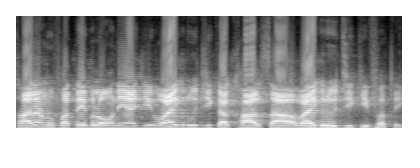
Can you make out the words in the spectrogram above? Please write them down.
ਸਾਰਿਆਂ ਨੂੰ ਫਤਿਹ ਬੁਲਾਉਂਦੇ ਆ ਜੀ। ਵਾਹਿਗੁਰੂ ਜੀ ਕਾ ਖਾਲਸਾ, ਵਾਹਿਗੁਰੂ ਜੀ ਕੀ ਫਤਿਹ।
